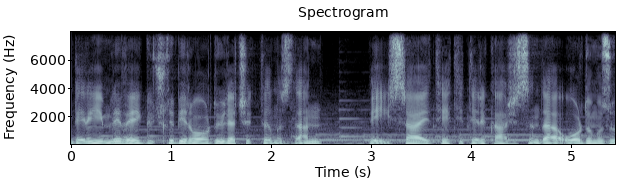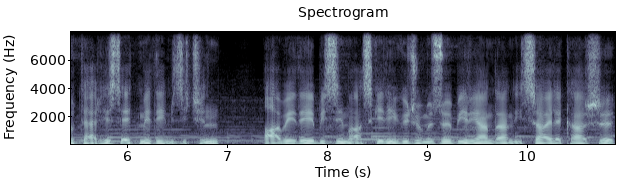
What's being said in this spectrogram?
deneyimli ve güçlü bir orduyla çıktığımızdan ve İsrail tehditleri karşısında ordumuzu terhis etmediğimiz için ABD bizim askeri gücümüzü bir yandan İsrail'e karşı,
